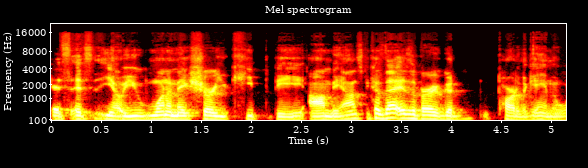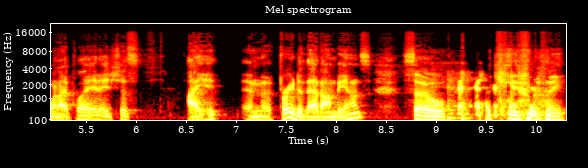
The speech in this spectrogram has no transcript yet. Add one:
it's it's you know you want to make sure you keep the ambiance because that is a very good part of the game and when i play it it's just i am afraid of that ambiance so i can't really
